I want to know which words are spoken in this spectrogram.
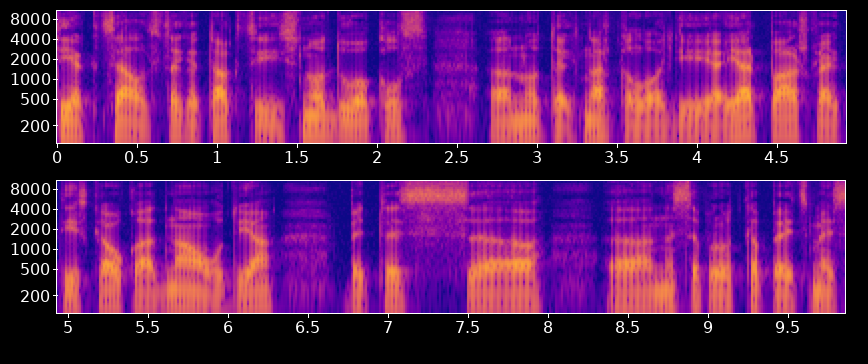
tiek celts tagad akcijas nodoklis, noteikti narkoloģijai, ja ir pārskaitījis kaut kādu naudu, ja, bet es uh, nesaprotu, kāpēc mēs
